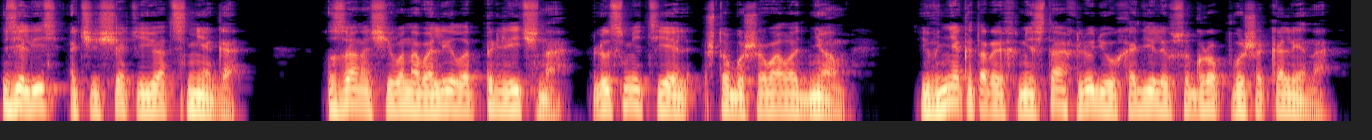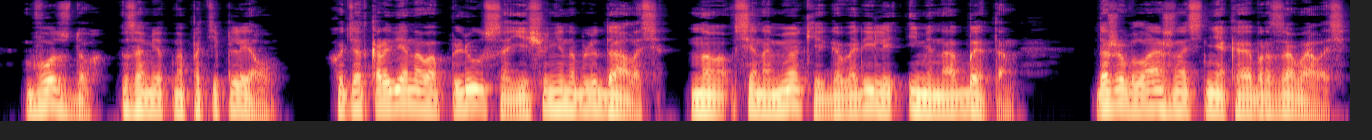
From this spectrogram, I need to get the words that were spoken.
взялись очищать ее от снега. За ночь его навалило прилично, плюс метель, что бушевало днем. И в некоторых местах люди уходили в сугроб выше колена. Воздух заметно потеплел. Хоть откровенного плюса еще не наблюдалось, но все намеки говорили именно об этом. Даже влажность некая образовалась.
